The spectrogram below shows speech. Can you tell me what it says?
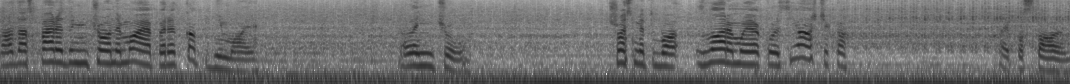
Правда, спереду нічого немає, передка піднімає. Але нічого. Щось ми туди зваримо якогось ящика. Та й поставимо.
